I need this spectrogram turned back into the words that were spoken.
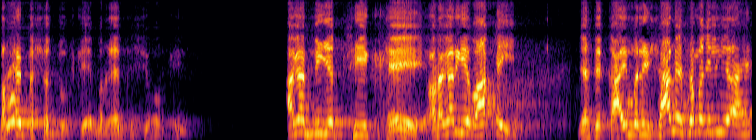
बगैर तशद के, बगैर किसी और के। अगर नीयत ठीक है, और अगर ये वाकई जैसे कायम अली शाह ने समझ लिया है,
